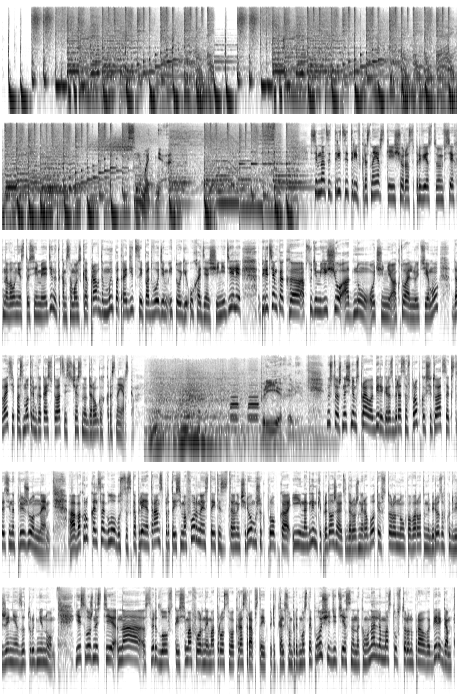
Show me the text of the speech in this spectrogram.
Тема дня. 17.33 в Красноярске. Еще раз приветствуем всех на волне 107.1. Это «Комсомольская правда». Мы по традиции подводим итоги уходящей недели. Перед тем, как э, обсудим еще одну очень актуальную тему, давайте посмотрим, какая ситуация сейчас на дорогах Красноярска. Приехали. Ну что ж, начнем с правого берега разбираться в пробках. Ситуация, кстати, напряженная. А вокруг кольца глобуса скопление транспорта и семафорное стоит и со стороны Черемушек пробка. И на Глинке продолжаются дорожные работы. В сторону поворота на Березовку движение затруднено. Есть сложности на Свердловской, Семафорной, Матросово. Красраб стоит перед кольцом предмостной площади. Тесно на коммунальном мосту в сторону правого берега.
